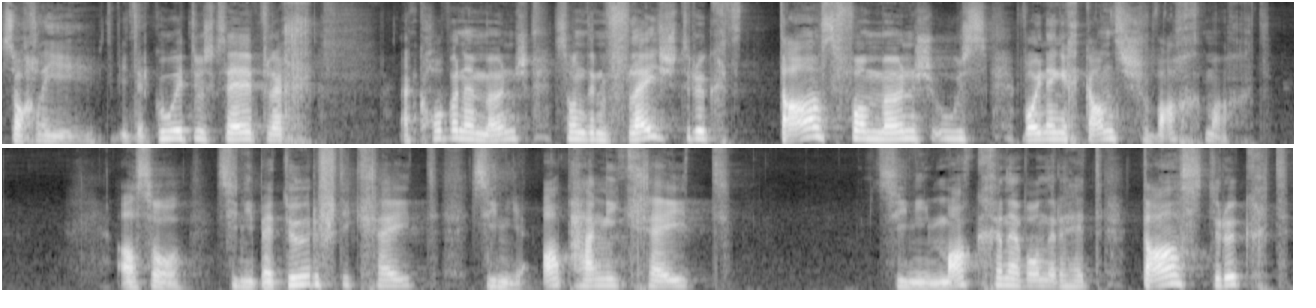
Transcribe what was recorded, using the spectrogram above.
so ein bisschen wieder gut aussehen, vielleicht ein gehobener Mensch, sondern Fleisch drückt das vom Mensch aus, was ihn eigentlich ganz schwach macht. Also seine Bedürftigkeit, seine Abhängigkeit, seine Macken, die er hat, das drückt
